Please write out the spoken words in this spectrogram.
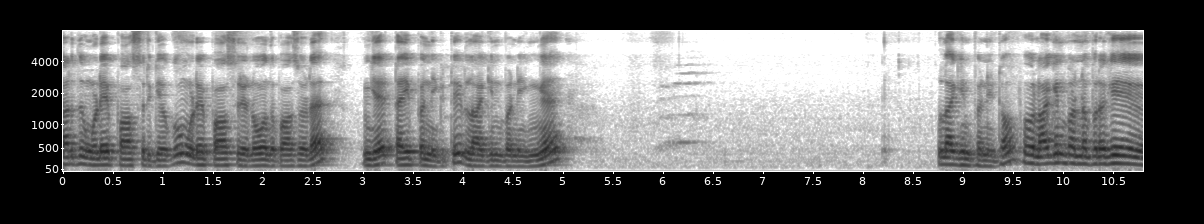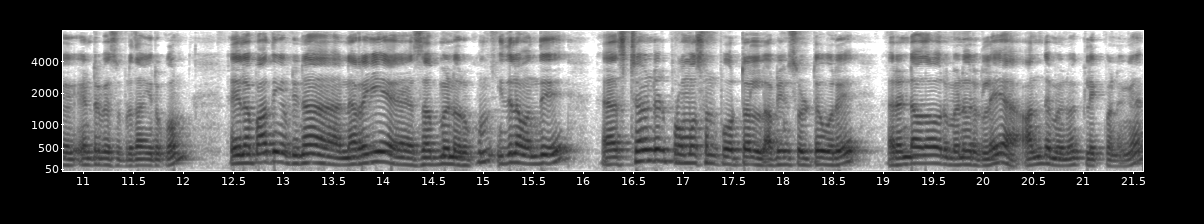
அடுத்து உங்களுடைய பாஸ்வேர்டு கேட்கும். உங்களுடைய பாஸ்வேர்டு என்னவோ அந்த பாஸ்வேர்டை இங்கே டைப் பண்ணிக்கிட்டு லாகின் பண்ணிக்கங்க. லாகின் பண்ணிட்டோம். இப்போ லாகின் பண்ண பிறகு என்டர்பேஸ் இப்படி தான் இருக்கும். இதில் பார்த்தீங்க அப்படின்னா நிறைய சப்மெனு இருக்கும். இதில் வந்து ஸ்டாண்டர்ட் ப்ரொமோஷன் போர்ட்டல் அப்படின்னு சொல்லிட்டு ஒரு ரெண்டாவதாக ஒரு மெனு இருக்கு இல்லையா? அந்த மெனுவை கிளிக் பண்ணுங்கள்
